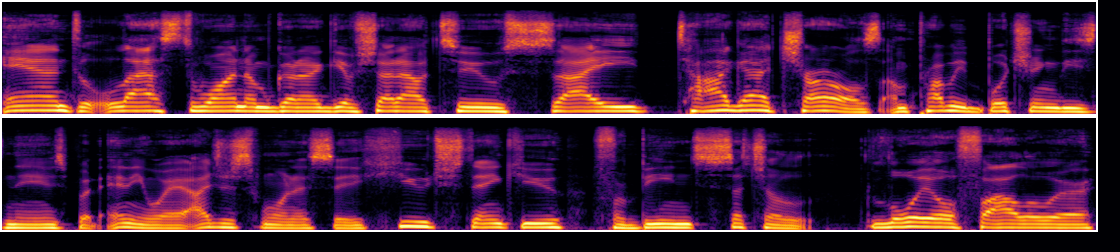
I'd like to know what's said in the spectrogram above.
And last one, I'm going to give shout out to Saitaga Charles. I'm probably butchering these names, but anyway, I just want to say a huge thank you for being such a loyal follower.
